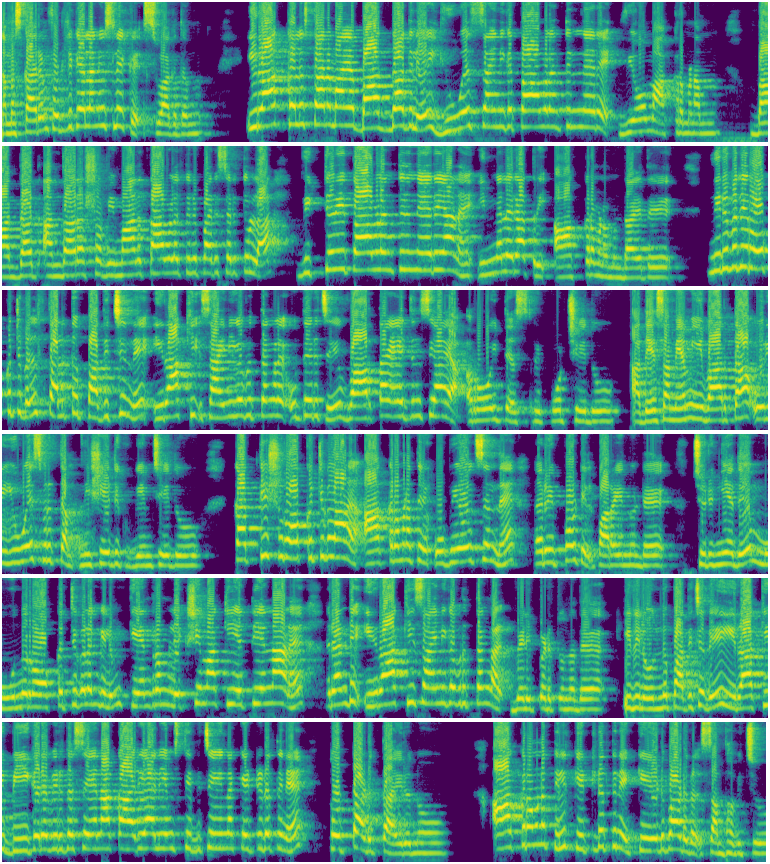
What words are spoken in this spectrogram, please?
നമസ്കാരം. ഫോർട്ടി കേരള ന്യൂസിലേക്ക് സ്വാഗതം. ഇറാഖ് തലസ്ഥാനമായ ബാഗ്ദാദിലെ യു എസ് സൈനിക താവളത്തിന് നേരെ വ്യോമാക്രമണം. ബാഗ്ദാദ് അന്താരാഷ്ട്ര വിമാനത്താവളത്തിന് പരിസരത്തുള്ള വിക്ടറി താവളത്തിന് നേരെയാണ് ഇന്നലെ രാത്രി ആക്രമണം ഉണ്ടായത് നിരവധി റോക്കറ്റുകൾ സ്ഥലത്ത് പതിച്ചെന്ന് ഇറാഖി സൈനിക വൃത്തങ്ങളെ ഉദ്ധരിച്ച് വാർത്താ ഏജൻസിയായ റോയിറ്റേഴ്സ് റിപ്പോർട്ട് ചെയ്തു. അതേസമയം ഈ വാർത്ത ഒരു യു എസ് വൃത്തം നിഷേധിക്കുകയും ചെയ്തു. കത്തിഷ് റോക്കറ്റുകളാണ് ആക്രമണത്തിന് ഉപയോഗിച്ചെന്ന് റിപ്പോർട്ടിൽ പറയുന്നുണ്ട്. ചുരുങ്ങിയത് മൂന്ന് റോക്കറ്റുകളെങ്കിലും കേന്ദ്രം ലക്ഷ്യമാക്കി എത്തിയെന്നാണ് രണ്ട് ഇറാഖി സൈനിക വൃത്തങ്ങൾ വെളിപ്പെടുത്തുന്നത്. ഇതിൽ ഒന്ന് പതിച്ചത് ഇറാഖി ഭീകരവിരുദ്ധ സേനാ കാര്യാലയം സ്ഥിതി ചെയ്യുന്ന കെട്ടിടത്തിന് തൊട്ടടുത്തായിരുന്നു. ആക്രമണത്തിൽ കെട്ടിടത്തിന് കേടുപാടുകൾ സംഭവിച്ചു.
